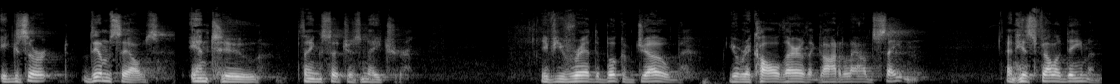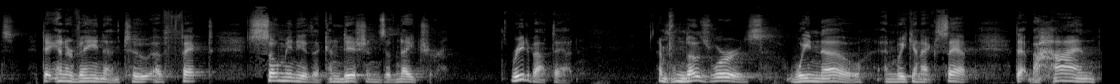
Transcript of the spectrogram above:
exert themselves into things such as nature. If you've read the book of Job, you'll recall there that God allowed Satan and his fellow demons to intervene and to affect so many of the conditions of nature. Read about that. And from those words, we know and we can accept that behind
